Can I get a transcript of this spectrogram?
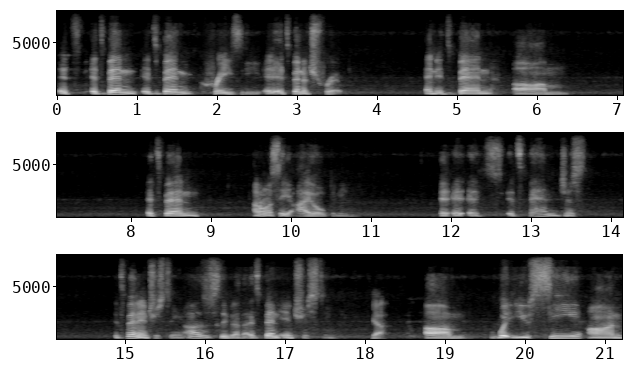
it's it's been it's been crazy. It, it's been a trip. And it's been um it's been i don't want to say eye-opening. It, it, it's it's been just it's been interesting. I'll just leave it at that. It's been interesting. Yeah. um what you see on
